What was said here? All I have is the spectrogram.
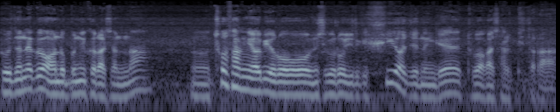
그 전에 그 어느 분이 그러셨나? 어, 초상엽이 이런 식으로 이렇게 휘어지는 게 두화가 잘 피더라.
